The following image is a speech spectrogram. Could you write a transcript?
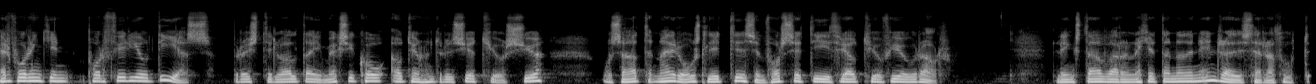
Herfóringin Porfirio Díaz braust til valda í Mexiko 1877 og satt nær óslitið sem fórseti í 34 ár. Lengst af var hann ekkert annað en einræðisherra þótt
